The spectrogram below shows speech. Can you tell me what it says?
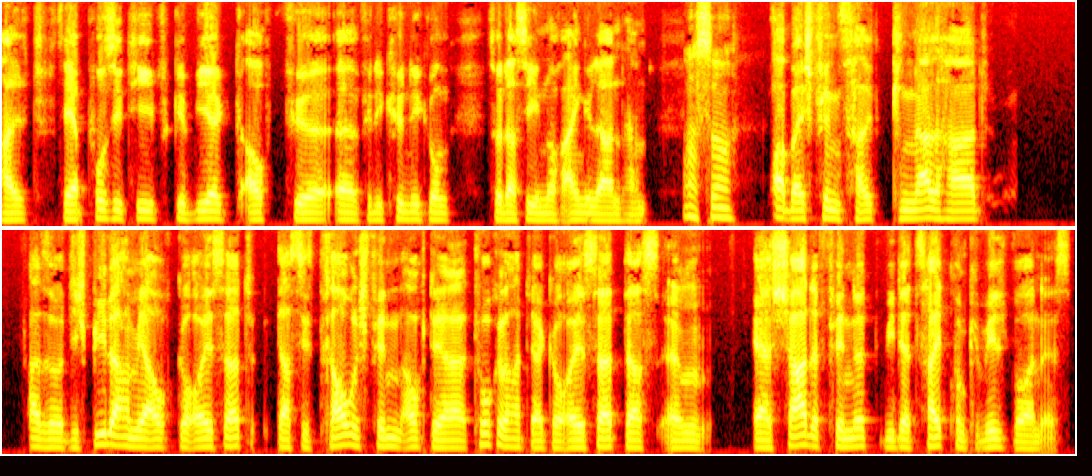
halt sehr positiv gewirkt, auch für, äh, für die Kündigung, sodass sie ihn noch eingeladen haben. Ach so. Aber ich finde es halt knallhart. Also die Spieler haben ja auch geäußert, dass sie es traurig finden. Auch der Tuchel hat ja geäußert, dass ähm, er es schade findet, wie der Zeitpunkt gewählt worden ist.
